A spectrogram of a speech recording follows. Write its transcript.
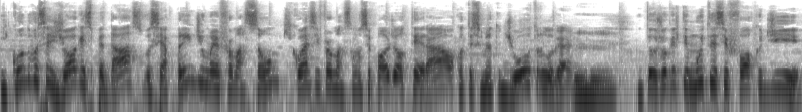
E quando você joga esse pedaço, você aprende uma informação que com essa informação você pode alterar o acontecimento de outro lugar. Uhum. Então o jogo ele tem muito esse foco de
